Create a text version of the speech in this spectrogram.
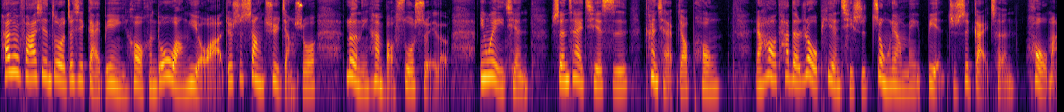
他就发现做了这些改变以后，很多网友啊，就是上去讲说乐宁汉堡缩水了，因为以前生菜切丝看起来比较蓬，然后它的肉片其实重量没变，只是改成厚嘛。”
